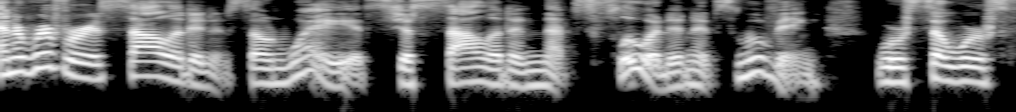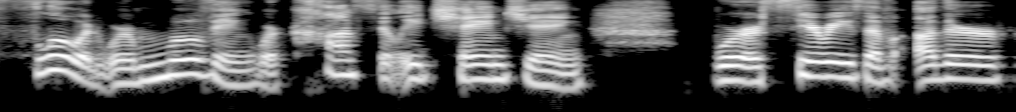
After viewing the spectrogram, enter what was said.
And a river is solid in its own way. It's just solid and that's fluid and it's moving. We're so we're fluid, we're moving, we're constantly changing. We're a series of other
